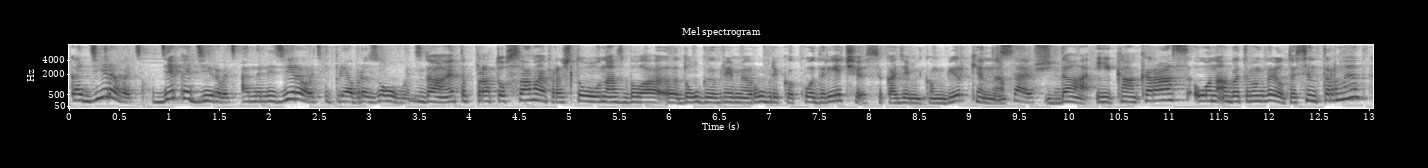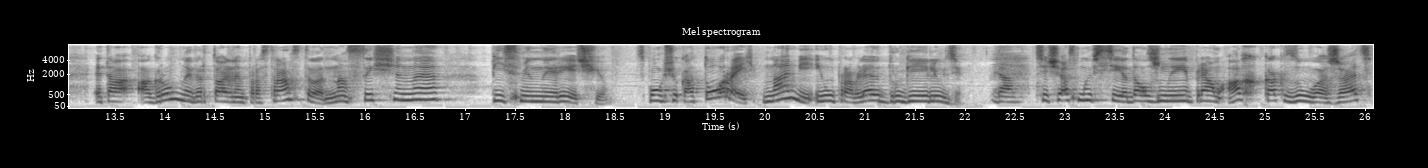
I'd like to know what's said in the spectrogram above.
кодировать, декодировать, анализировать и преобразовывать. Да, это про то самое, про что у нас была э, долгое время рубрика «Код речи» с академиком Биркиным. Потрясающе. Да, и как раз он об этом и говорил. То есть интернет – это огромное виртуальное пространство, насыщенное письменной речью, с помощью которой нами и управляют другие люди. Да. Сейчас мы все должны прям, ах, как зауважать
